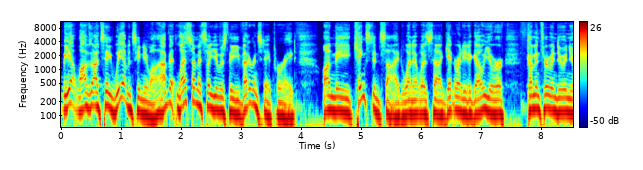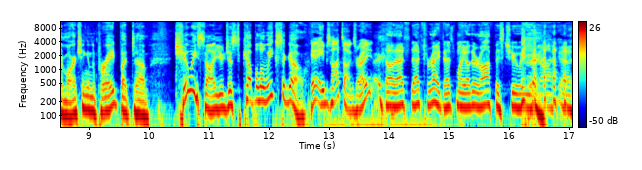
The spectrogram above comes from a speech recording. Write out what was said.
we, well, I was- I'd say we haven't seen you in a while. I've, last time I saw you was the Veterans Day Parade on the Kingston side when it was uh, getting ready to go. You were coming through and doing your marching in the parade, but um, Chewy saw you just a couple of weeks ago. Yeah, Abe's hot dogs, right? Oh, that's that's right. That's my other office, Chewy. Uh,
